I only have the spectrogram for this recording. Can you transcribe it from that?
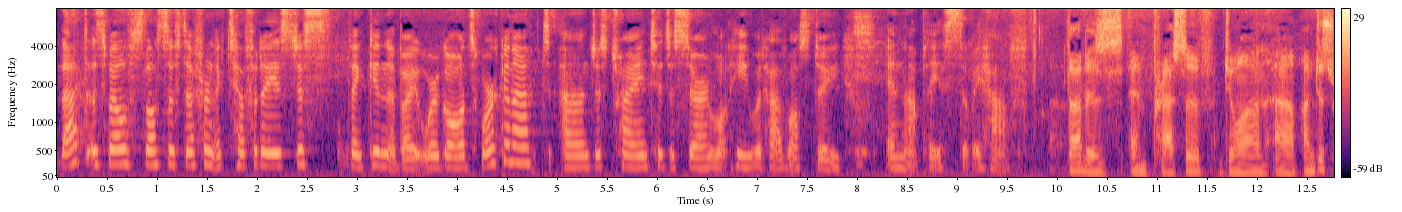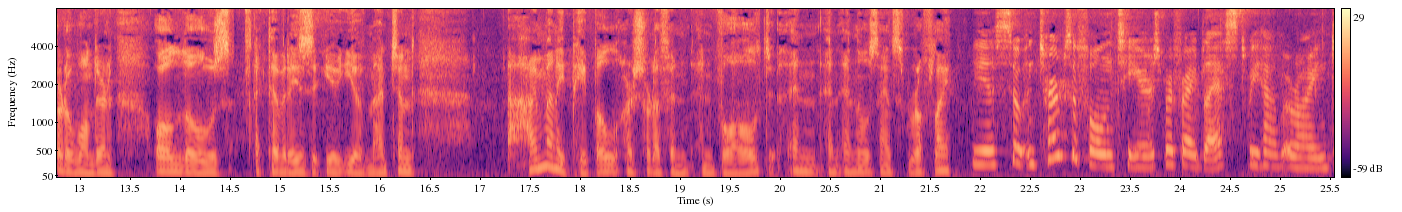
that as well as lots of different activities, just thinking about where God's working at and just trying to discern what He would have us do in that place that we have. That is impressive, Joanne. Um, I'm just sort of wondering all those activities that you, you have mentioned how many people are sort of in, involved in, in, in those things roughly? Yes, so in terms of volunteers, we're very blessed. We have around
